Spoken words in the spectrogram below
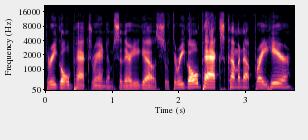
three gold packs random. So there you go. So three gold packs coming up right here.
